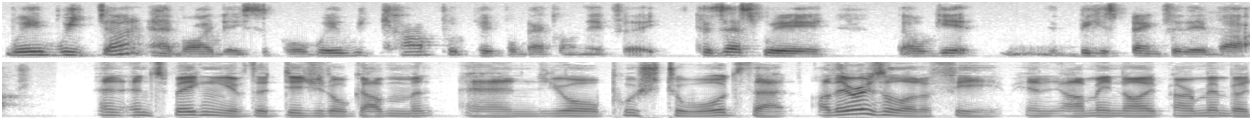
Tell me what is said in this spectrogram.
where we don't have ID support, where we can't put people back on their feet because that's where they'll get the biggest bang for their buck. And, and speaking of the digital government and your push towards that, oh, there is a lot of fear. And I mean, I, I remember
